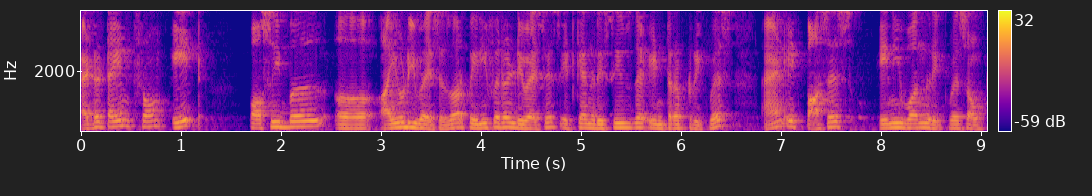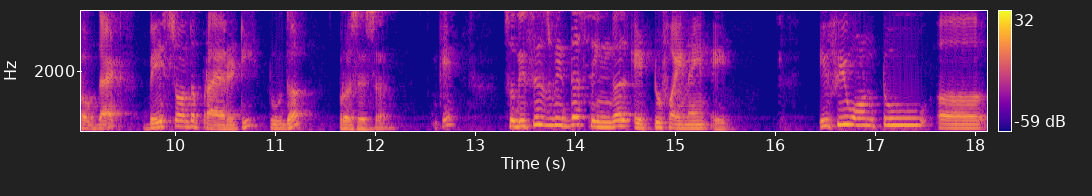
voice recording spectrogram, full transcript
at a time from eight possible uh, IO devices or peripheral devices it can receive the interrupt request and it passes any one request out of that based on the priority to the processor. Okay? So this is with the single 8259A if you want to uh,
